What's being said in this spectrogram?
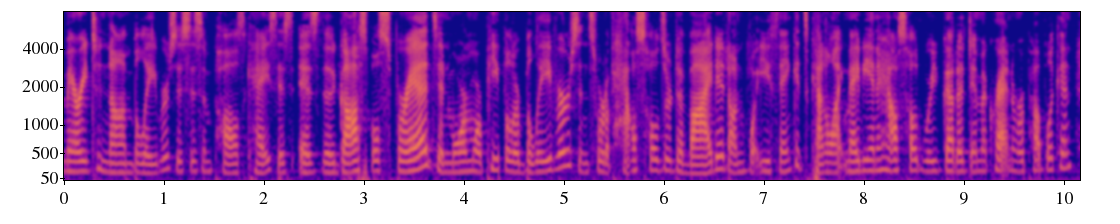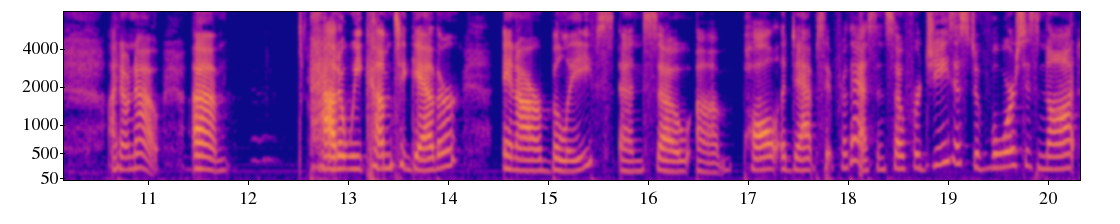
married to non believers, this is in Paul's case, as, as the gospel spreads and more and more people are believers and sort of households are divided on what you think. It's kind of like maybe in a household where you've got a Democrat and a Republican. I don't know. Um, how do we come together? In our beliefs. And so um, Paul adapts it for this. And so for Jesus, divorce is not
